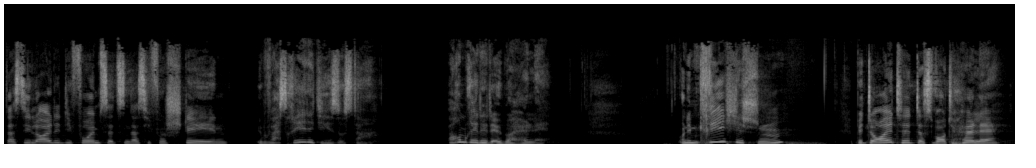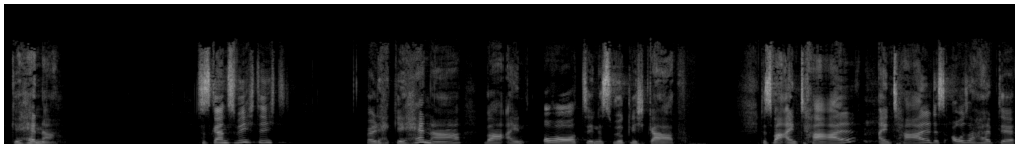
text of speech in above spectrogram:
dass die Leute, die vor ihm sitzen, dass sie verstehen, über was redet Jesus da? Warum redet er über Hölle? Und im Griechischen bedeutet das Wort Hölle Gehenna. Das ist ganz wichtig, weil Gehenna war ein Ort, den es wirklich gab. Das war ein Tal, ein Tal, das außerhalb der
